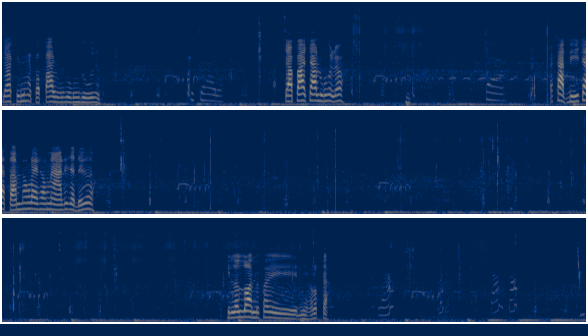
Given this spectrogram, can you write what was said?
อยากกินให้ป้าป้าลุงลุงดูนี่จ้าเหรอจ้าป้าจ้าลุงกันแล้วจ้าอากาศดีจ้ะตามท้องไร่ท้องนาด้วยจ้ะเด้อกินร้อนๆไม่ค่อยเหนียวหรอกจ้ะนะ อืม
